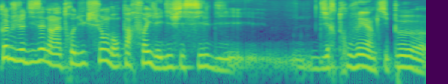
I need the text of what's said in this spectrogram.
Comme je le disais dans l'introduction, bon, parfois il est difficile d'y retrouver un petit peu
